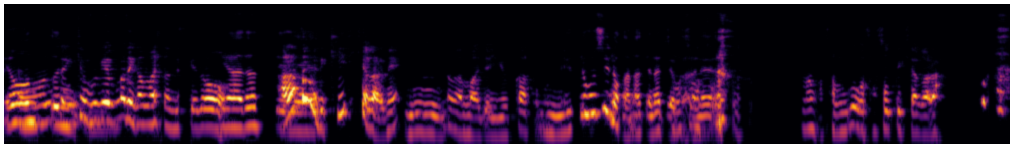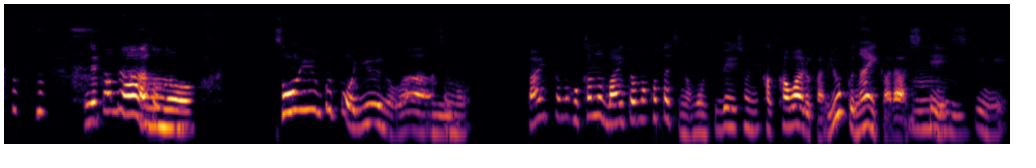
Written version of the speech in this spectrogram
いや、本本当に。極限まで我慢したんですけどい、や、だって、ね。改めて聞いてきたからね。うんだからまあじゃあ言うかと思って。言ってほしいのかなってなっちゃうからね。そうそうそう。なんかさ、向こうが誘ってきたから。で、ただ、その、そういうことを言うのは、うんその、バイトの、他のバイトの子たちのモチベーションに関わるから、良くないから、死刑、うん死期に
